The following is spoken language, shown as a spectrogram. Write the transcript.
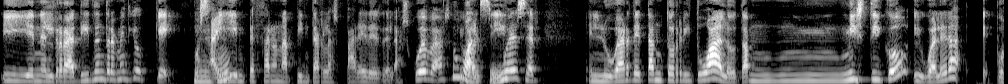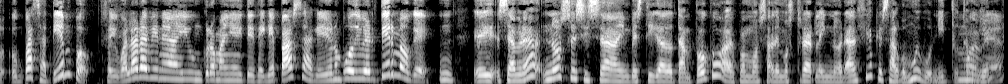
Y en el ratito entre medio, ¿qué? Pues ahí empezaron a pintar las paredes de las cuevas. que Igual sí. Puede ser, en lugar de tanto ritual o tan místico, igual era eh, pues, un pasatiempo. O sea, igual ahora viene ahí un cromañón y te dice, ¿qué pasa? ¿Que yo no puedo divertirme o qué? Mm, eh, se habrá, no sé si se ha investigado tampoco, ah, vamos a demostrar la ignorancia, que es algo muy bonito Muy también.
